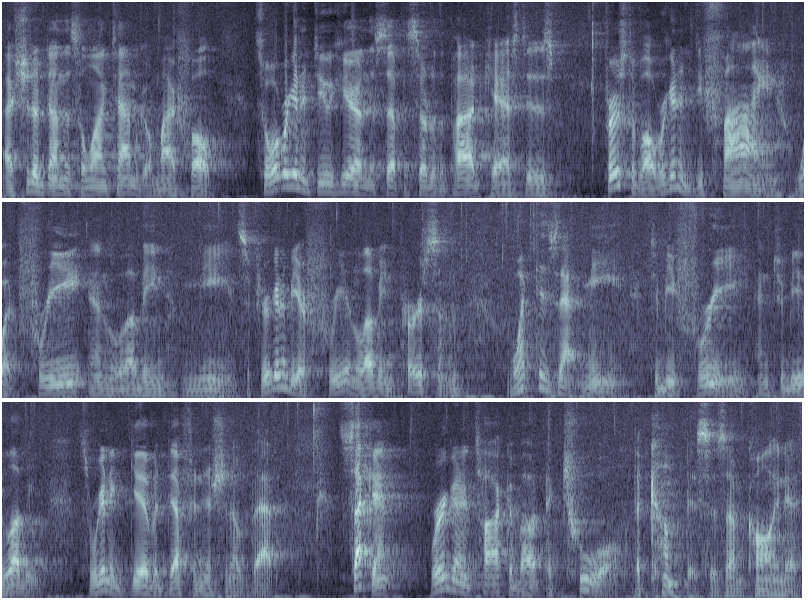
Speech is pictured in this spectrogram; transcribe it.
I should have done this a long time ago. My fault. So, what we're going to do here on this episode of the podcast is first of all, we're going to define what free and loving means. If you're going to be a free and loving person, what does that mean to be free and to be loving? So, we're going to give a definition of that. Second, we're going to talk about a tool, the compass, as I'm calling it.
